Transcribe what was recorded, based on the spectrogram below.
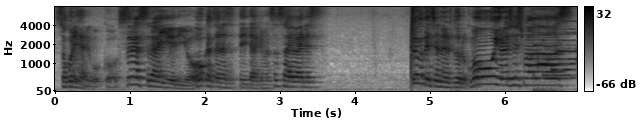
そこに入る動きをスラスラ言えるよう重ねさせていただけますと幸いです。ということでチャンネル登録もよろしくお願いします。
